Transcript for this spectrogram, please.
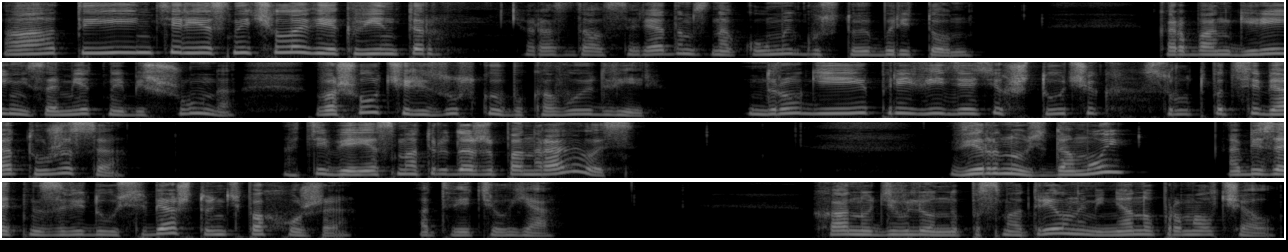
«А ты интересный человек, Винтер», — раздался рядом знакомый густой баритон. Карбан Гирей незаметно и бесшумно вошел через узкую боковую дверь. Другие при виде этих штучек срут под себя от ужаса. А тебе, я смотрю, даже понравилось? Вернусь домой, обязательно заведу у себя что-нибудь похожее, — ответил я. Хан удивленно посмотрел на меня, но промолчал.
